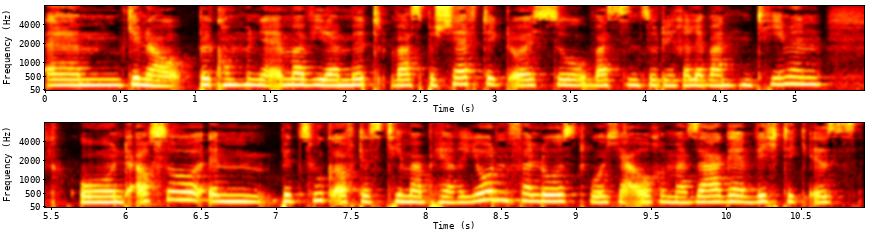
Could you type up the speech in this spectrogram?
Ähm, genau, bekommt man ja immer wieder mit, was beschäftigt euch so, was sind so die relevanten Themen. Und auch so im Bezug auf das Thema Periodenverlust, wo ich ja auch immer sage, wichtig ist,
